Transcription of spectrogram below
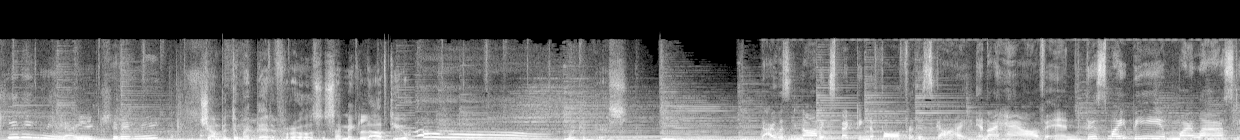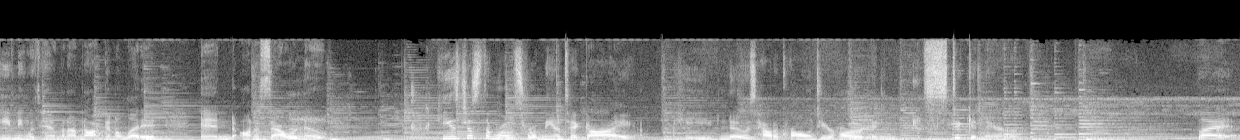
kidding me. Are you kidding me? Jump into my bed of roses. I make love to you. Oh. Look at this. I was not expecting to fall for this guy, and I have, and this might be my last evening with him, and I'm not gonna let it end on a sour note. He's just the most romantic guy. He knows how to crawl into your heart and stick in there. But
